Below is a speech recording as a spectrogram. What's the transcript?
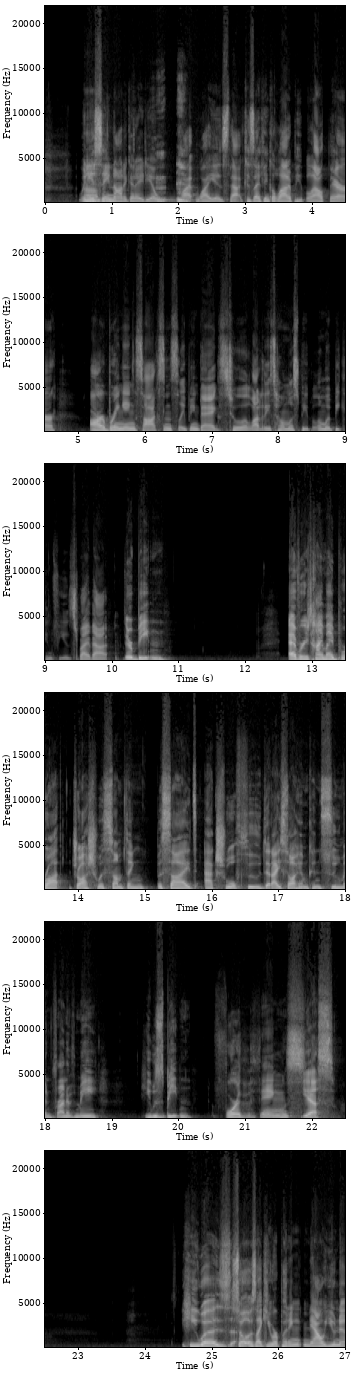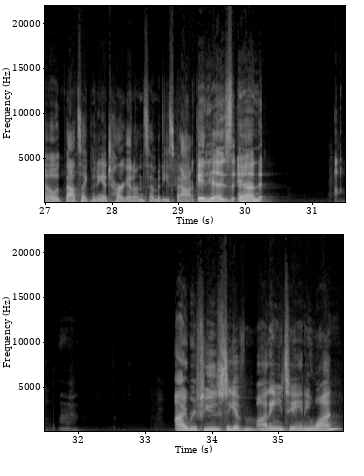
when you um, say not a good idea, why, why is that? Because I think a lot of people out there are bringing socks and sleeping bags to a lot of these homeless people and would be confused by that. They're beaten. Every time I brought Joshua something besides actual food that I saw him consume in front of me, he was beaten. For the things. Yes. He was So it was like you were putting, now you know, that's like putting a target on somebody's back. It is. And I refuse to give money to anyone.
